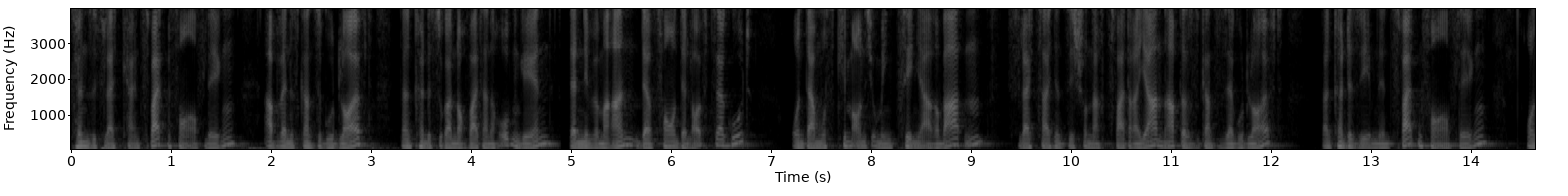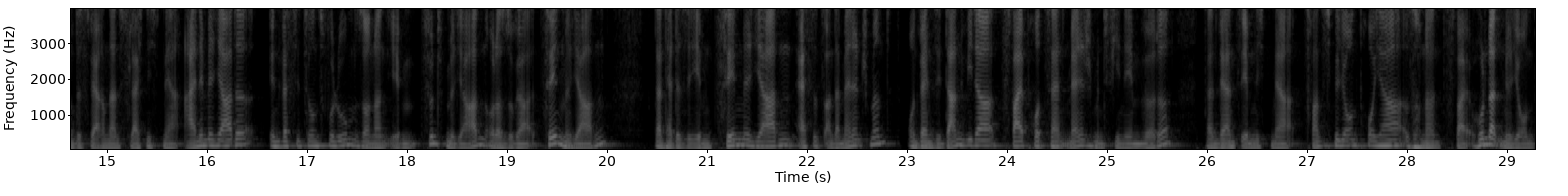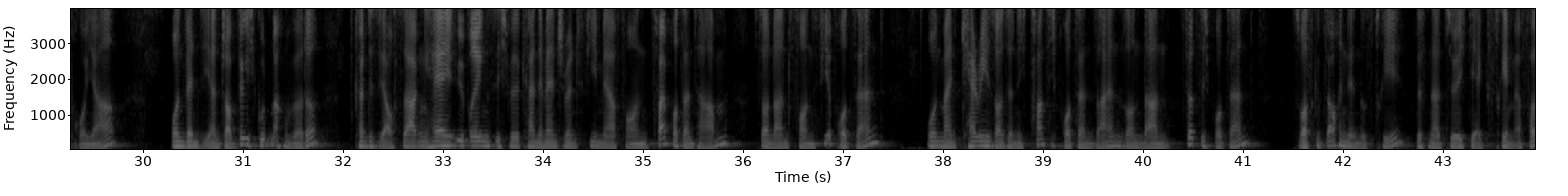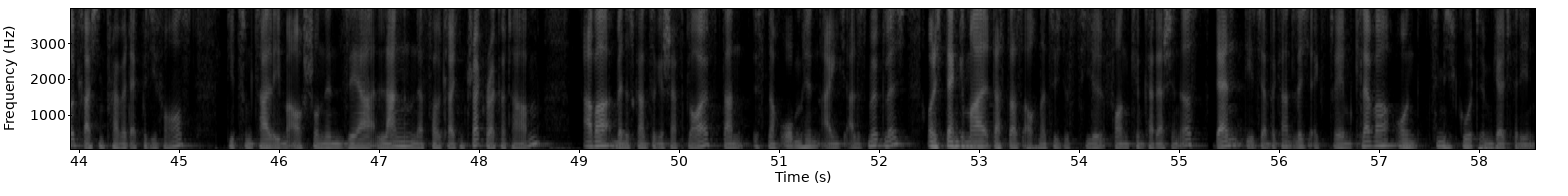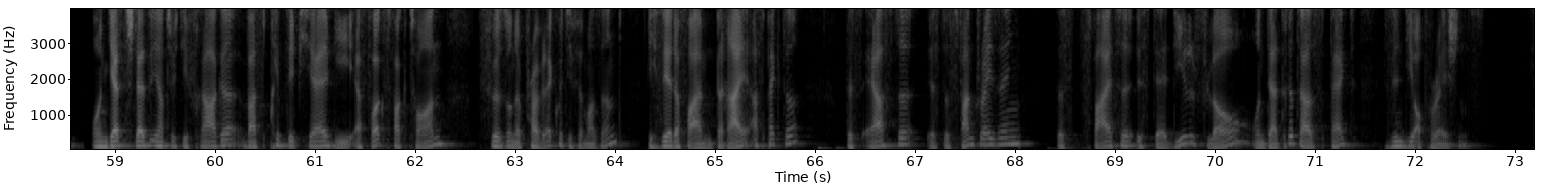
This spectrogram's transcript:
können sie vielleicht keinen zweiten Fonds auflegen. Aber wenn das Ganze gut läuft, dann könnte es sogar noch weiter nach oben gehen. Denn nehmen wir mal an, der Fonds, der läuft sehr gut. Und da muss Kim auch nicht unbedingt zehn Jahre warten. Vielleicht zeichnet sich schon nach zwei, drei Jahren ab, dass das Ganze sehr gut läuft. Dann könnte sie eben den zweiten Fonds auflegen und es wären dann vielleicht nicht mehr eine Milliarde Investitionsvolumen, sondern eben 5 Milliarden oder sogar 10 Milliarden. Dann hätte sie eben 10 Milliarden Assets under Management. Und wenn sie dann wieder 2% Management-Fee nehmen würde, dann wären es eben nicht mehr 20 Millionen pro Jahr, sondern 200 Millionen pro Jahr. Und wenn sie ihren Job wirklich gut machen würde, könnte sie auch sagen, hey, übrigens, ich will keine Management-Fee mehr von 2% haben, sondern von 4%. Und mein Carry sollte nicht 20% sein, sondern 40%. Sowas gibt es auch in der Industrie. Das sind natürlich die extrem erfolgreichen Private Equity Fonds, die zum Teil eben auch schon einen sehr langen, erfolgreichen Track Record haben. Aber wenn das ganze Geschäft läuft, dann ist nach oben hin eigentlich alles möglich. Und ich denke mal, dass das auch natürlich das Ziel von Kim Kardashian ist, denn die ist ja bekanntlich extrem clever und ziemlich gut im Geld verdienen. Und jetzt stellt sich natürlich die Frage, was prinzipiell die Erfolgsfaktoren für so eine Private Equity Firma sind. Ich sehe da vor allem drei Aspekte. Das erste ist das Fundraising, das zweite ist der Deal Flow und der dritte Aspekt sind die Operations.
